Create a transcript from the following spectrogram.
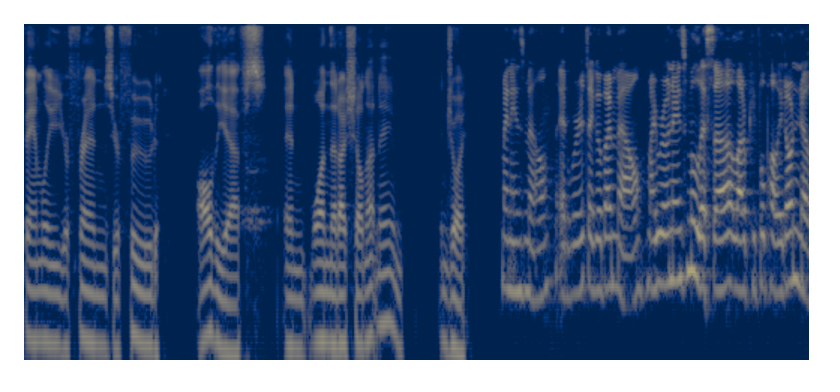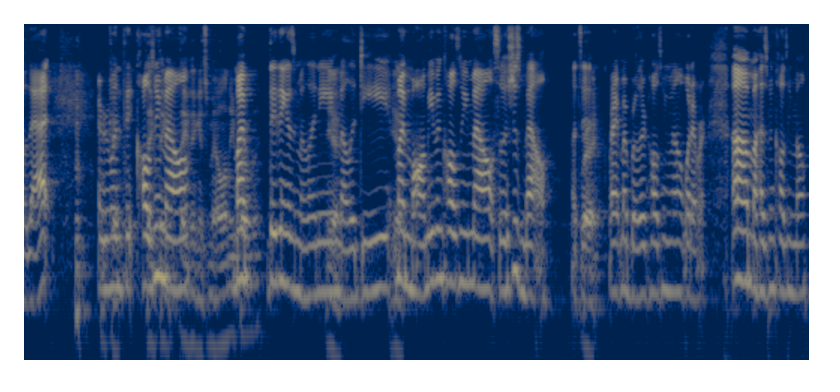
family, your friends, your food, all the F's, and one that I shall not name. Enjoy. My name's Mel Edwards. I go by Mel. My real name's Melissa. A lot of people probably don't know that. Everyone Okay. th- calls They me think- Mel. they think it's Melanie, My probably? they think it's Melanie, Yeah. Melody. Yeah. My mom even calls me Mel, so it's just Mel. That's Right. it, right? My brother calls me Mel, whatever. Um, my husband calls me Mel.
